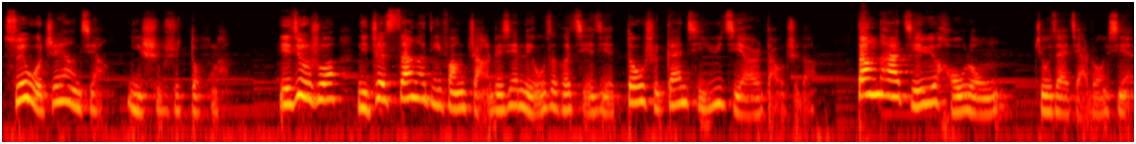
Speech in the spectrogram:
所以我这样讲，你是不是懂了？也就是说，你这三个地方长这些瘤子和结节，都是肝气郁结而导致的。当它结于喉咙。就在甲状腺，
